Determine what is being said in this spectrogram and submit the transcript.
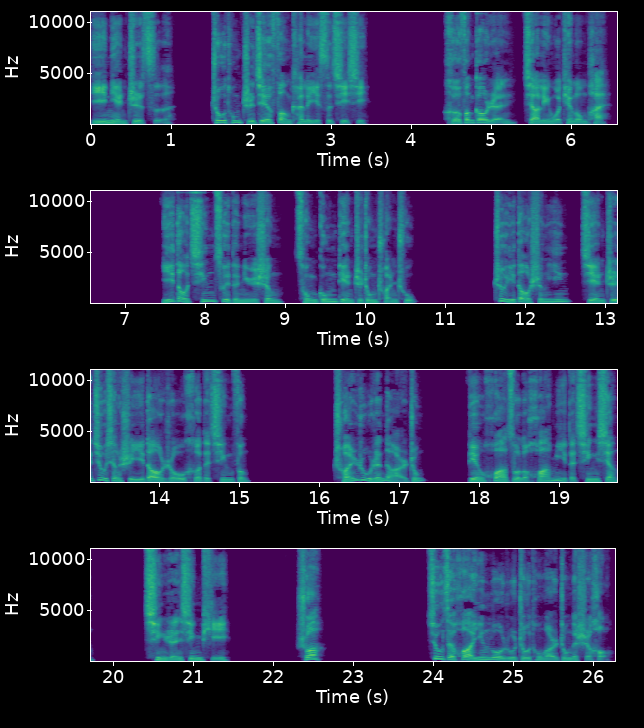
一念至此，周通直接放开了一丝气息。何方高人驾临我天龙派？一道清脆的女声从宫殿之中传出。这一道声音简直就像是一道柔和的清风，传入人的耳中，便化作了花蜜的清香，沁人心脾。说，就在话音落入周通耳中的时候，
